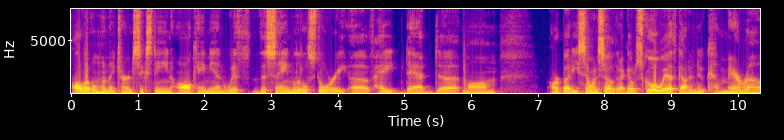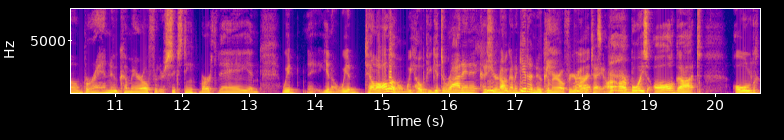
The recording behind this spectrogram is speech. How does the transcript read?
all of them, when they turned 16, all came in with the same little story of, hey, dad, uh, mom, our buddy so and so that I go to school with got a new Camaro, brand new Camaro for their 16th birthday. And we'd, you know, we'd tell all of them, we hope you get to ride in it because you're not going to get a new Camaro for your Right. birthday. Our, our boys all got old,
